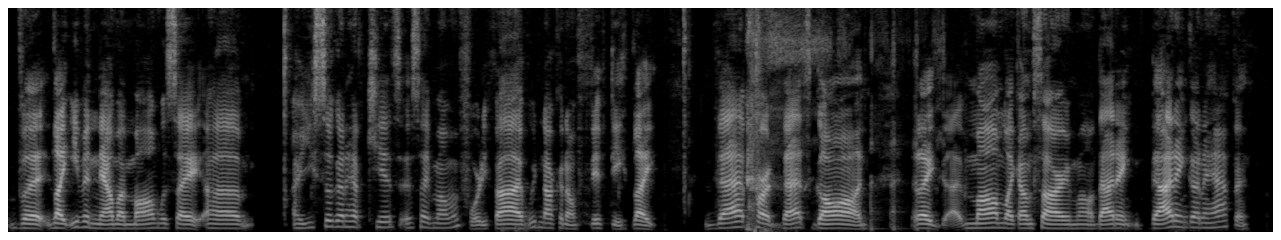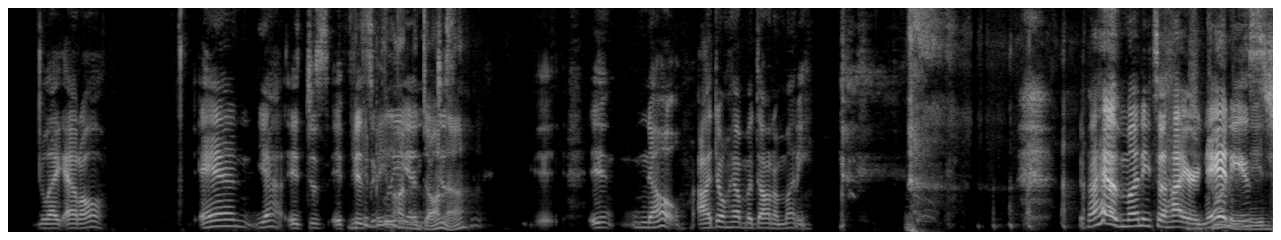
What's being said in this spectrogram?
but like even now, my mom was like, um, "Are you still gonna have kids?" It's like, "Mom, I'm 45. We're knocking on 50." Like that part, that's gone. Like, uh, mom, like I'm sorry, mom, that ain't that ain't gonna happen, like at all. And yeah, it just it You could physically be like and just Madonna. it, it, no, I don't have Madonna money. If I have money to hire you of need nannies,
